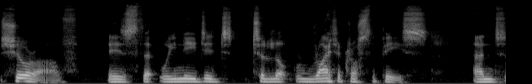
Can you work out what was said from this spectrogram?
sure of is that we needed to look right across the piece and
